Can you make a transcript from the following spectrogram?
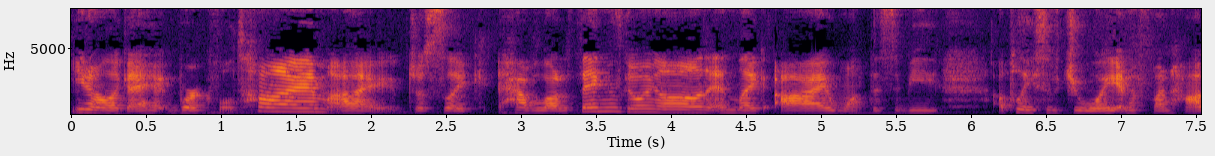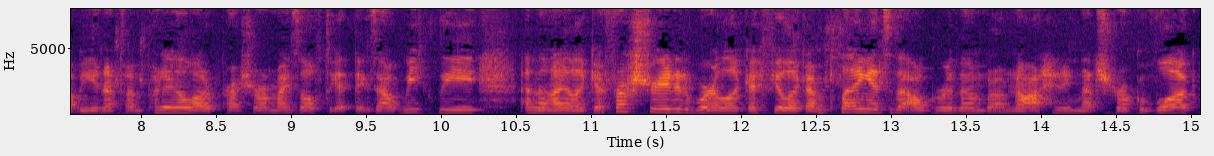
you know, like I work full time, I just like have a lot of things going on and like I want this to be a place of joy and a fun hobby and if I'm putting a lot of pressure on myself to get things out weekly and then I like get frustrated where like I feel like I'm playing into the algorithm but I'm not hitting that stroke of luck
